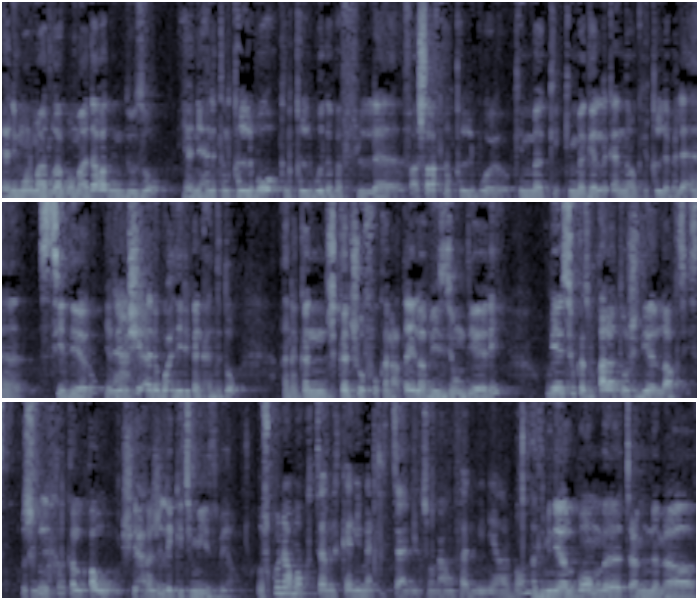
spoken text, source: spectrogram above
يعني مور ما هذا الألبوم هذا غادي ندوزو. يعني أنا كنقلبوا كنقلبوا دابا في في أشرف كنقلبوا كما كما قال لك أنه كيقلب على ال style ديالو. يعني نعم. ماشي أنا بوحدي اللي كنحددو. أنا كن- كنشوفو كنعطيه la vision ديالي. و bien sûr كتبقى la touche ديال l'artiste باش في الآخر كنلقاو شي حاجة اللي كيتميز بها. وشكون هما كتاب الكلمات اللي تعاملتوا معهم في هذا ال mini album؟ هذا ال mini album آه، تعاملنا مع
